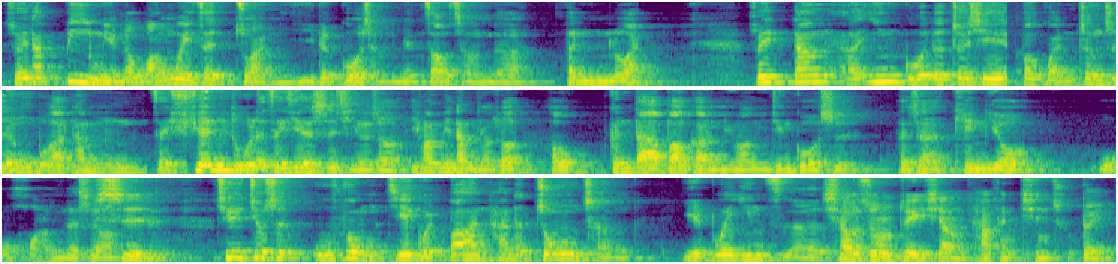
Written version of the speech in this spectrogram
所以他避免了王位在转移的过程里面造成的纷乱。所以当呃英国的这些包括政治人物啊，他们在宣读了这件事情的时候，一方面他们讲说哦，跟大家报告女王已经过世，但是、啊、天佑我皇的时候是，其实就是无缝接轨，包含他的忠诚也不会因此而效忠对象，他很清楚。对，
